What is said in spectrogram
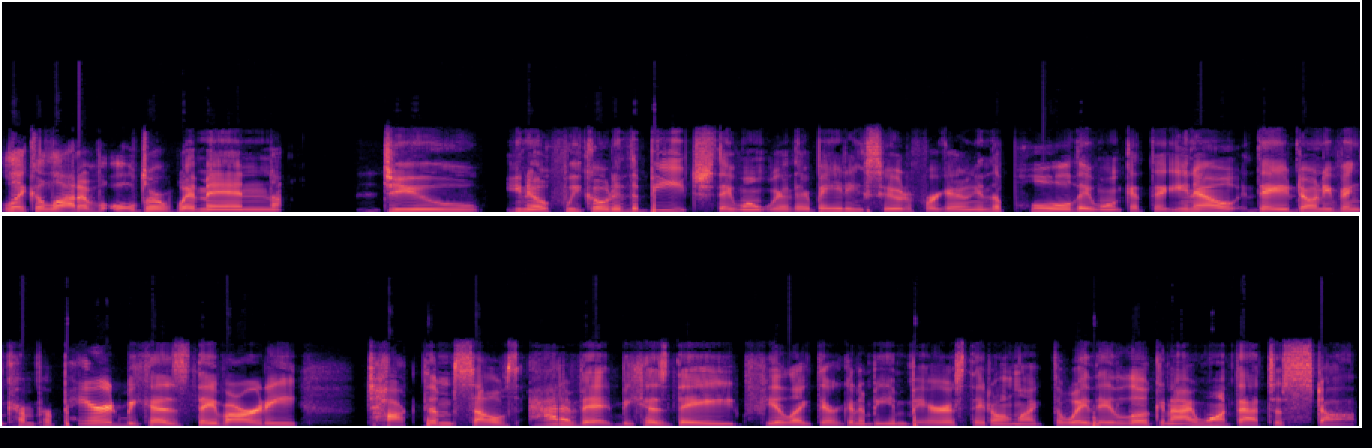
like a lot of older women do. You know, if we go to the beach, they won't wear their bathing suit. If we're going in the pool, they won't get the. You know, they don't even come prepared because they've already talked themselves out of it because they feel like they're going to be embarrassed. They don't like the way they look, and I want that to stop.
